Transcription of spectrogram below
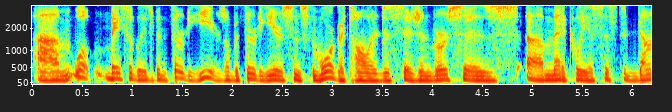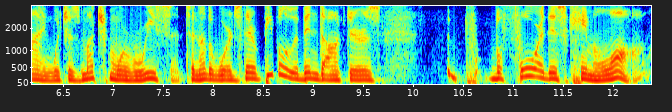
um, well, basically it's been 30 years, over 30 years since the Morgentaler decision, versus uh, medically assisted dying, which is much more recent. In other words, there are people who have been doctors p- before this came along,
